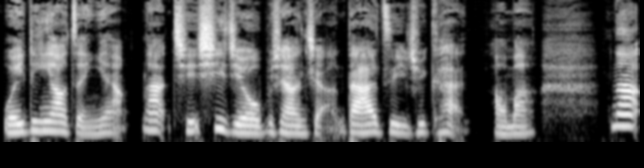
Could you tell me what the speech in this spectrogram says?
我一定要怎样？那其实细节我不想讲，大家自己去看好吗？那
